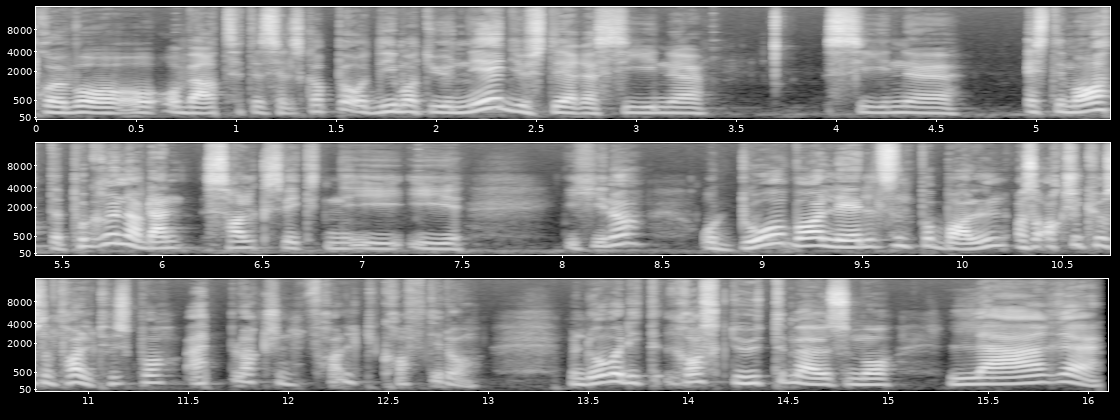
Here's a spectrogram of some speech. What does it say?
prøve å, å, verdsette selskapet. Og de måtte jo nedjustere sine, sine estimater pga. den salgssvikten i, i, i Kina. Og da var ledelsen på ballen. Altså aksjekursen falt, husk på. Apple-aksjen falt kraftig da. Men da var de raskt ute med å lære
